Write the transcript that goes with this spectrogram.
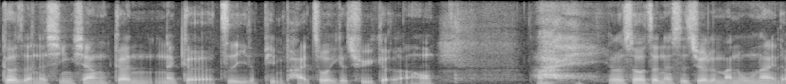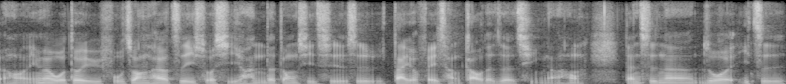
个人的形象跟那个自己的品牌做一个区隔，然后，唉，有的时候真的是觉得蛮无奈的哈，因为我对于服装还有自己所喜欢的东西，其实是带有非常高的热情，然后，但是呢，如果一直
